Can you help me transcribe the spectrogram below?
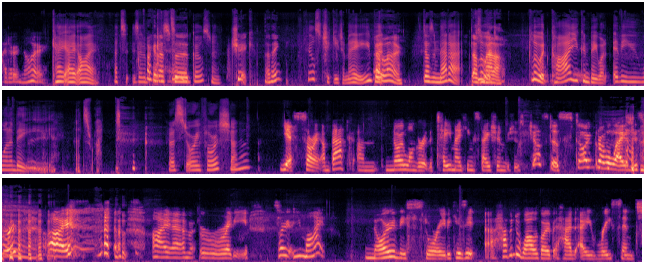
I don't know. K A I. That's is that a I reckon boy's that's name a- a girl's name? Chick, I think. Feels chicky to me, I but don't know. doesn't matter. Doesn't Fluid. matter. Fluid, Kai. You can be whatever you want to be. That's right. Got a story for us, Shanna? Yes, sorry, I'm back. I'm no longer at the tea making station, which is just a stone throw away in this room. I I am ready. So you might know this story because it uh, happened a while ago, but had a recent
